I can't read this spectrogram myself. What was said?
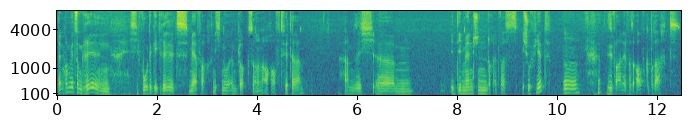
Dann kommen wir zum Grillen. Ich wurde gegrillt, mehrfach, nicht nur im Blog, sondern auch auf Twitter. Haben sich ähm, die Menschen doch etwas echauffiert. Sie waren etwas aufgebracht,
